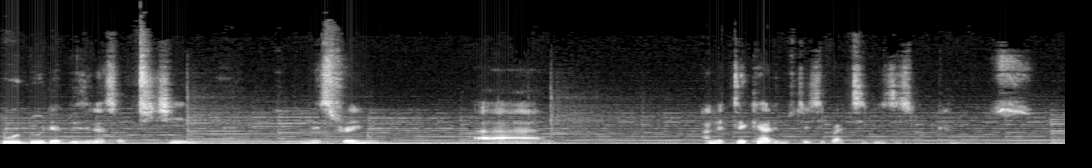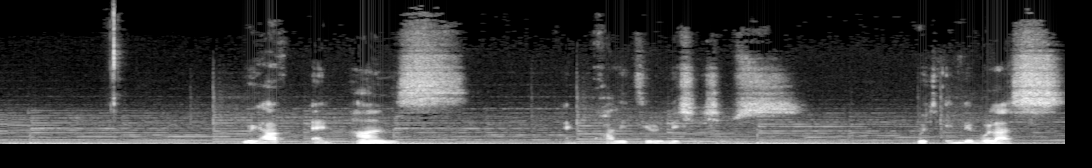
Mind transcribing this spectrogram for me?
who do the business of teaching and administering uh, undertaking administrative activities on campus. We have enhanced and quality relationships which enable us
